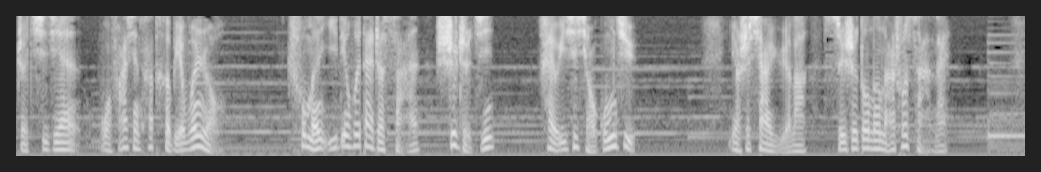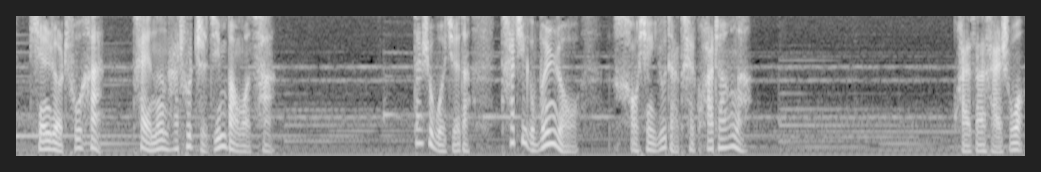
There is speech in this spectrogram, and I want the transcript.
这期间，我发现他特别温柔，出门一定会带着伞、湿纸巾，还有一些小工具。要是下雨了，随时都能拿出伞来；天热出汗，他也能拿出纸巾帮我擦。但是我觉得他这个温柔好像有点太夸张了。快三海说：“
